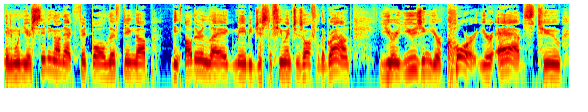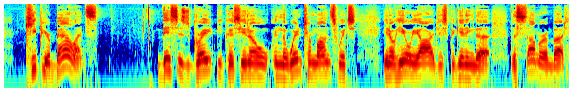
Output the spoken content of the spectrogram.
and when you're sitting on that fit ball, lifting up the other leg maybe just a few inches off of the ground, you're using your core, your abs to keep your balance. This is great because, you know, in the winter months, which, you know, here we are just beginning the, the summer, but,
